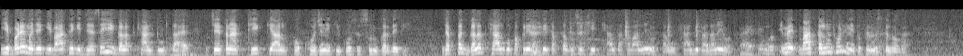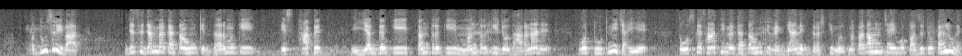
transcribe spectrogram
ये बड़े मज़े की बात है कि जैसे ही गलत ख्याल टूटता है, चेतना ठीक ख्याल को खोजने की कोशिश शुरू कर देती जब तक गलत ख्याल को पकड़ी रखती तब तक उसे ठीक ख्याल का सवाल नहीं उठता वो ख्याल भी पैदा नहीं होता। मैं बात कर लूँ थोड़ी नहीं तो फिर मुश्किल होगा। और दूसरी बात जैसे जब मैं कहता हूँ कि धर्म की स्थापित यज्ञ की तंत्र की मंत्र की जो धारणा है वो टूटनी चाहिए तो उसके साथ ही मैं कहता हूँ कि वैज्ञानिक दृष्टि मुल्क में पैदा होनी चाहिए वो पॉजिटिव पहलू है।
